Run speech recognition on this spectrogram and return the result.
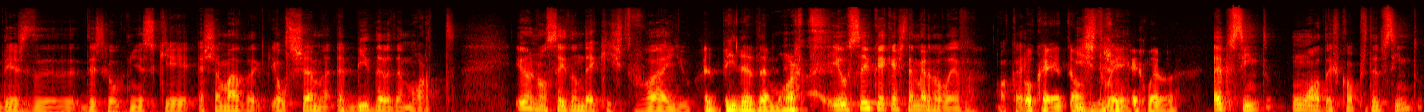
desde, desde que eu o conheço que é a chamada, ele chama a vida da morte. Eu não sei de onde é que isto veio. A vida da morte. Eu sei o que é que esta merda leva, ok? Ok, então Isto é- o que é que leva. absinto, um ou dois copos de absinto,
